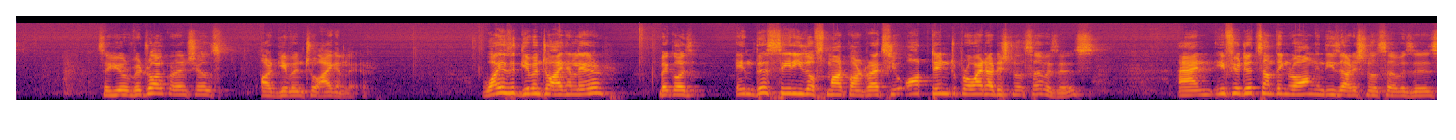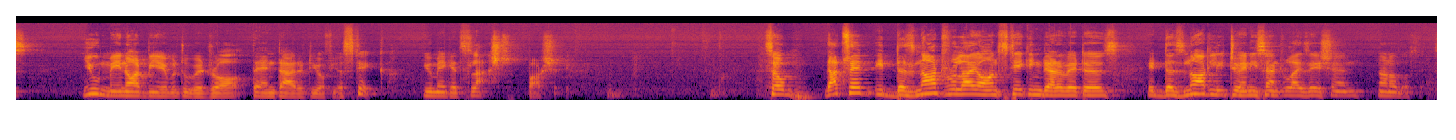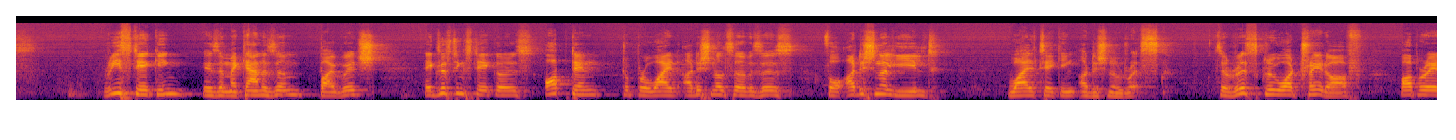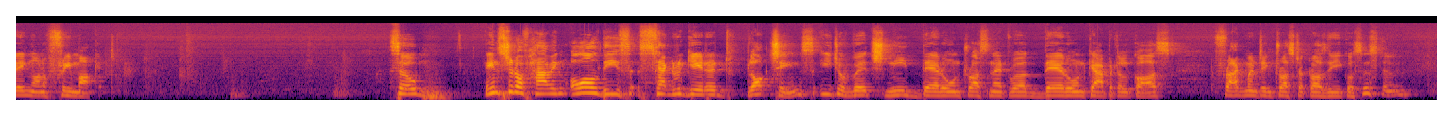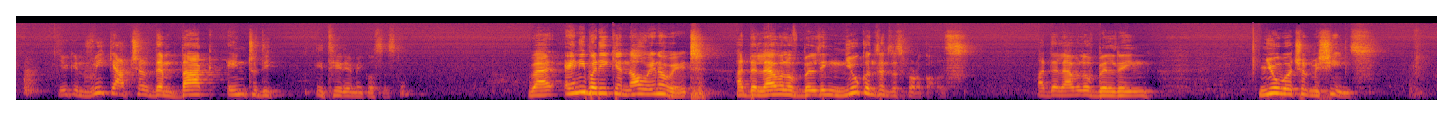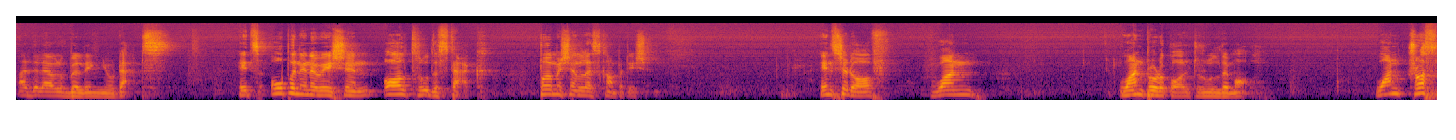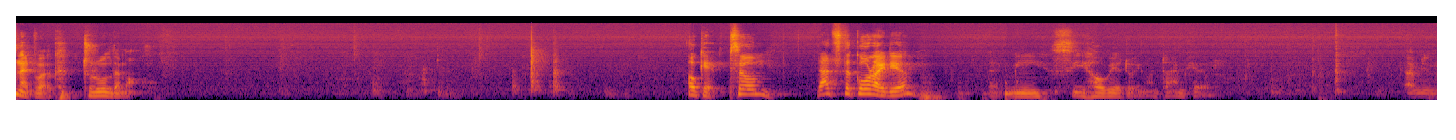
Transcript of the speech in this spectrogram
So your withdrawal credentials are given to EigenLayer. Why is it given to EigenLayer? Because in this series of smart contracts, you opt in to provide additional services and if you did something wrong in these additional services, you may not be able to withdraw the entirety of your stake. You may get slashed partially. So that's it. It does not rely on staking derivatives. It does not lead to any centralization, none of those things. Restaking is a mechanism by which existing stakers opt in to provide additional services for additional yield while taking additional risk. It's a risk reward trade off operating on a free market. So instead of having all these segregated blockchains, each of which need their own trust network, their own capital cost, fragmenting trust across the ecosystem, you can recapture them back into the Ethereum ecosystem, where anybody can now innovate at the level of building new consensus protocols, at the level of building new virtual machines, at the level of building new dApps. It's open innovation all through the stack permissionless competition instead of one, one protocol to rule them all, one trust network to rule them all. Okay, so that's the core idea. Let me see how we are doing on time here. I mean,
